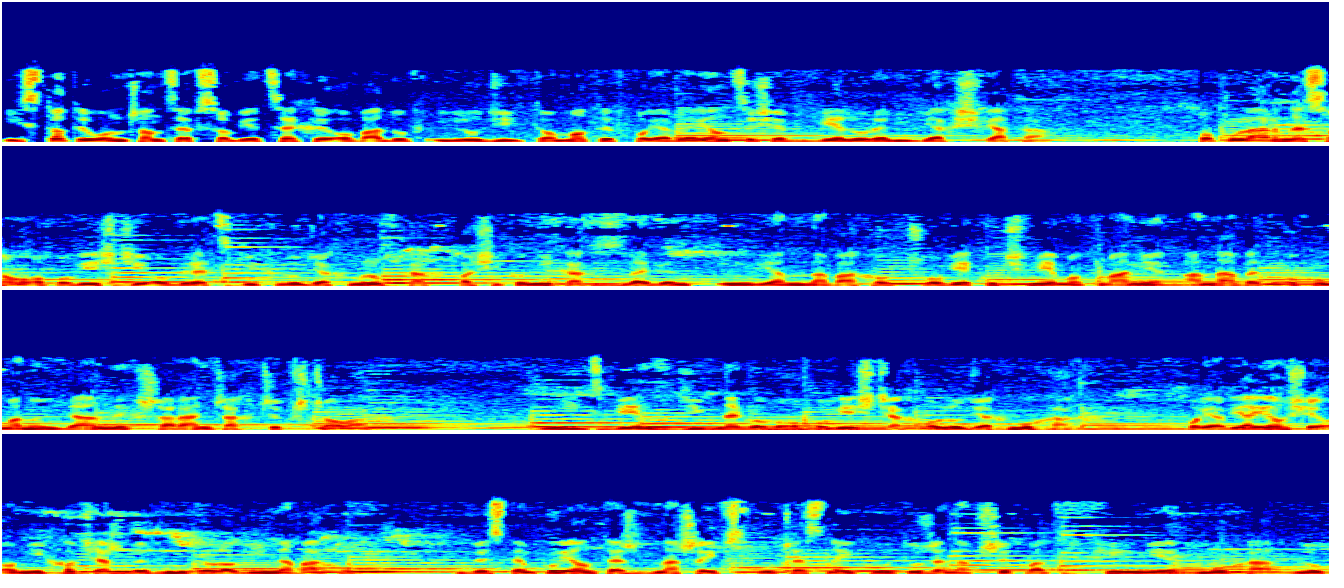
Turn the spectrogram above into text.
Istoty łączące w sobie cechy owadów i ludzi to motyw pojawiający się w wielu religiach świata. Popularne są opowieści o greckich ludziach mrówkach, pasikonikach z legend Indian Navajo, człowieku ćmie Motmanie, a nawet o humanoidalnych szarańczach czy pszczołach. Nic więc dziwnego w opowieściach o ludziach muchach. Pojawiają się oni chociażby w mitologii Nawachów. Występują też w naszej współczesnej kulturze na przykład w filmie Mucha lub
